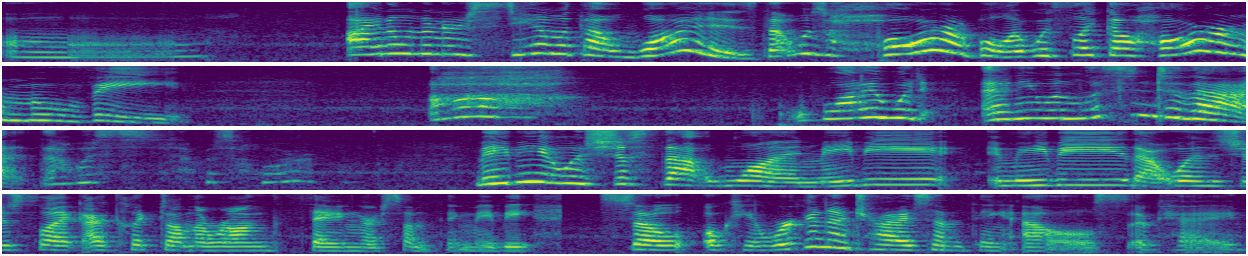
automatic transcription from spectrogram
Oh. I don't understand what that was. That was horrible. It was like a horror movie. Ah. Why would anyone listen to that? That was that was horrible. Maybe it was just that one. Maybe maybe that was just like I clicked on the wrong thing or something. Maybe so, okay, we're gonna try something else, okay?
